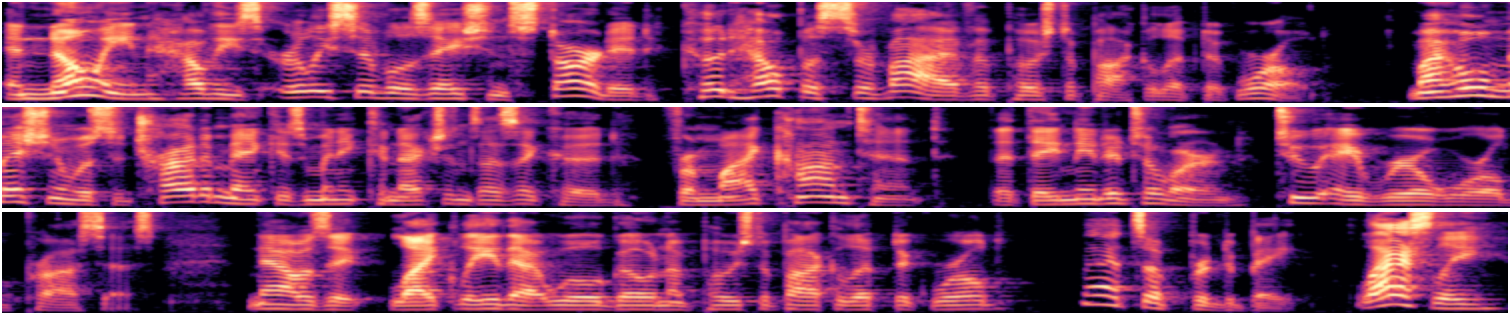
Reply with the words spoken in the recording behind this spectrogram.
And knowing how these early civilizations started could help us survive a post apocalyptic world. My whole mission was to try to make as many connections as I could from my content that they needed to learn to a real world process. Now, is it likely that we'll go in a post apocalyptic world? That's up for debate. Lastly,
